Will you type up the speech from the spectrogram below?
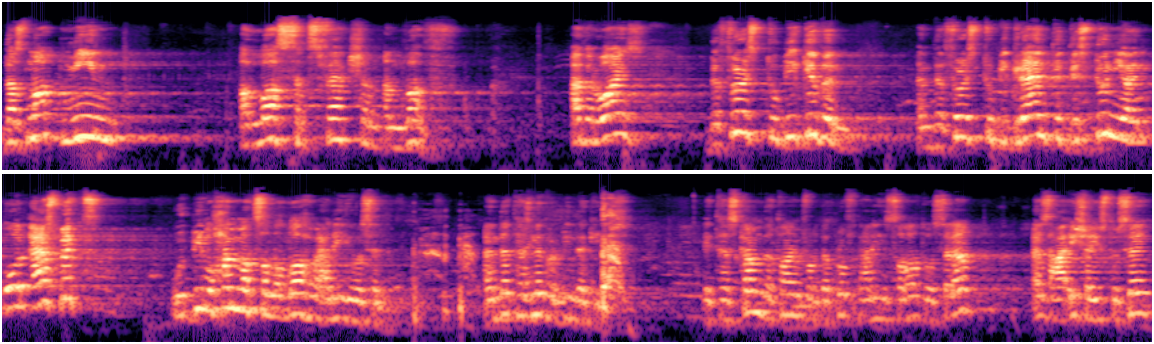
does not mean Allah's satisfaction and love. Otherwise, the first to be given and the first to be granted this dunya in all aspects would be Muhammad sallallahu alayhi wasallam. And that has never been the case. It has come the time for the Prophet salatu as Aisha used to say,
